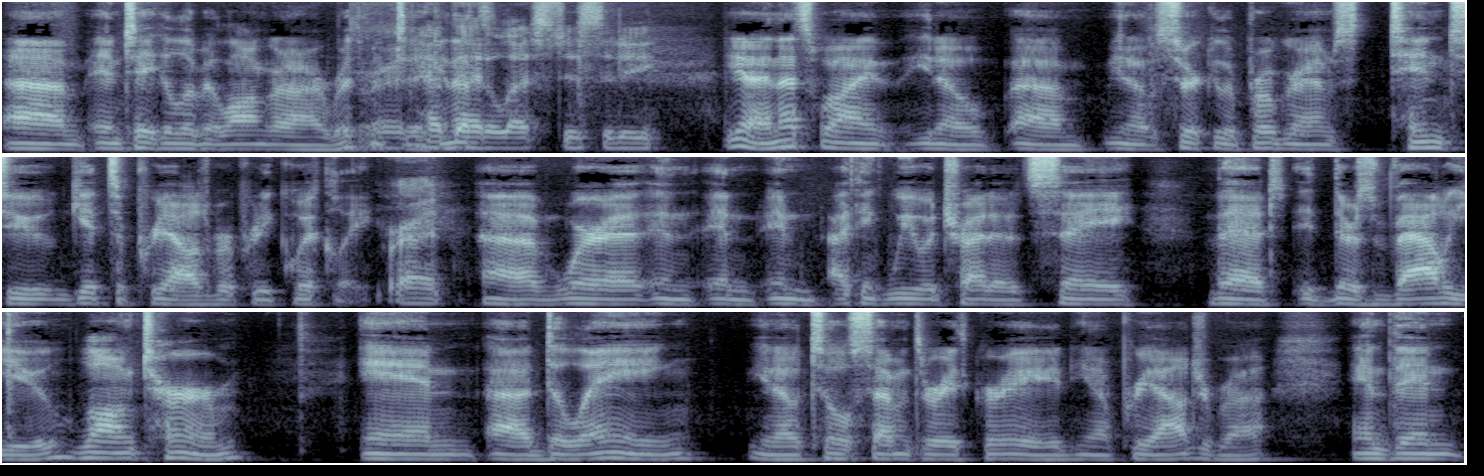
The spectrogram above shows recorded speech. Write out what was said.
um, and take a little bit longer on our Right. arithmetic Have and that elasticity. yeah and that's why you know um, you know circular programs tend to get to pre-algebra pretty quickly Right. um, where and, and and I think we would try to say that it, there's value long term in uh, delaying you know till seventh or eighth grade you know pre-algebra and then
